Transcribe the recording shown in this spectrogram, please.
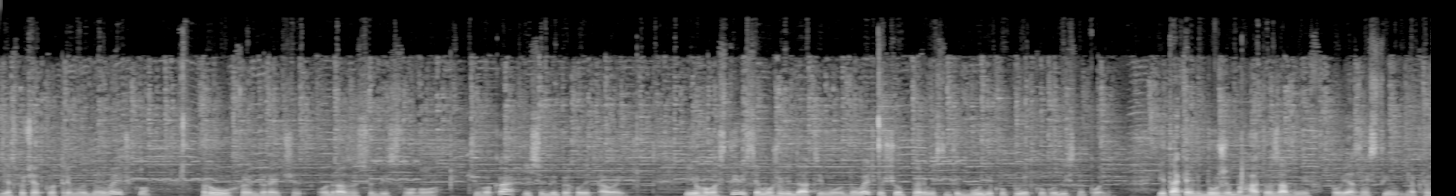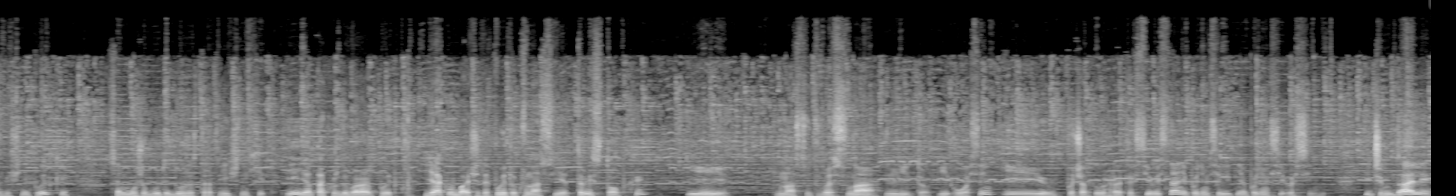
Я спочатку отримую одну овечку, рухаю, до речі, одразу сюди свого чувака, і сюди приходить алей. І його властивість я можу віддати йому одну овечку, щоб перемістити будь-яку плитку кудись на полі. І так як дуже багато задумів пов'язані з тим, як розміщені плитки, це може бути дуже стратегічний хід. І я також добираю плитку. Як ви бачите, плиток в нас є три стопки, і у нас тут весна, літо і осінь. І спочатку ви граєте всі весняні, потім всі літні, а потім всі осінні. І чим далі,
